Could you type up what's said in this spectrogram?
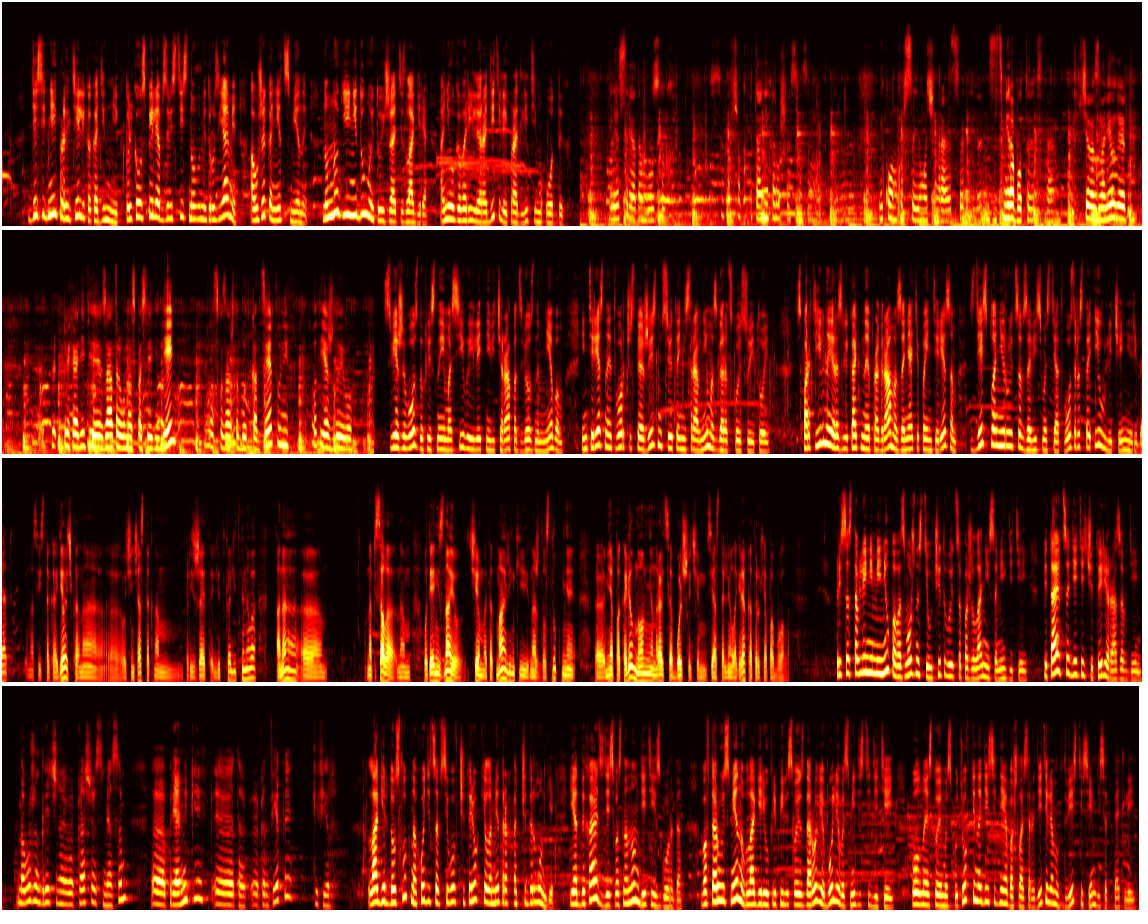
Десять дней пролетели как один миг, только успели обзавестись новыми друзьями, а уже конец смены. Но многие не думают уезжать из лагеря. Они уговорили родителей продлить им отдых. Лес рядом, воздух. Все хорошо, питание хорошее сказали. И конкурсы им очень нравятся. С детьми работают, да. Вчера звонил, говорит, «При- приходите, завтра у нас последний день. Вот сказал, что будет концерт у них. Вот я жду его. Свежий воздух, лесные массивы и летние вечера под звездным небом, интересная творческая жизнь – все это несравнимо с городской суетой. Спортивная и развлекательная программа занятий по интересам здесь планируется в зависимости от возраста и увлечений ребят. У нас есть такая девочка, она э, очень часто к нам приезжает, Литка Литвинова. Она э, написала нам, вот я не знаю, чем этот маленький наш дослуг меня, э, меня покорил, но он мне нравится больше, чем все остальные лагеря, в которых я побывала. При составлении меню по возможности учитываются пожелания самих детей. Питаются дети четыре раза в день. На ужин гречневая каша с мясом, э, пряники, э, конфеты, кефир. Лагерь Дослуг находится всего в четырех километрах от Чедерлунги, и отдыхают здесь в основном дети из города. Во вторую смену в лагере укрепили свое здоровье более 80 детей. Полная стоимость путевки на 10 дней обошлась родителям в 275 лей.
